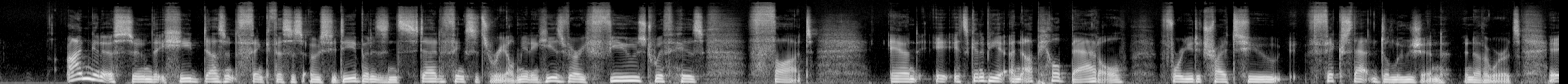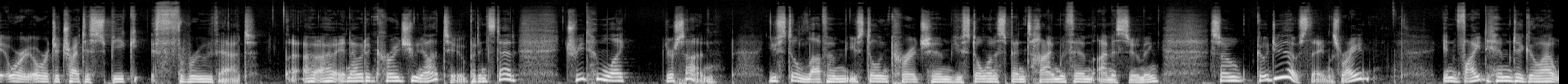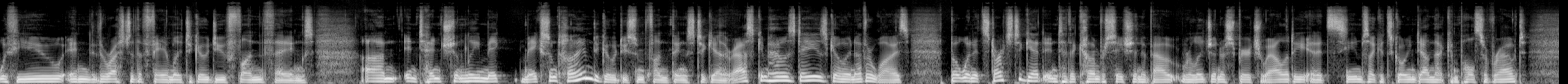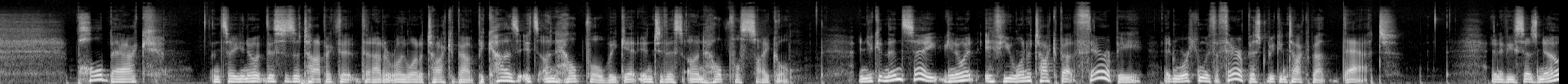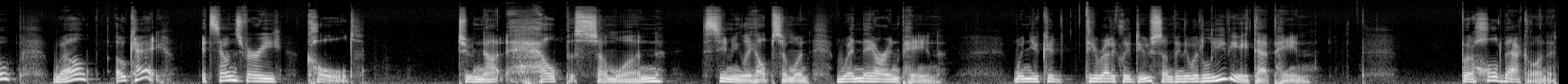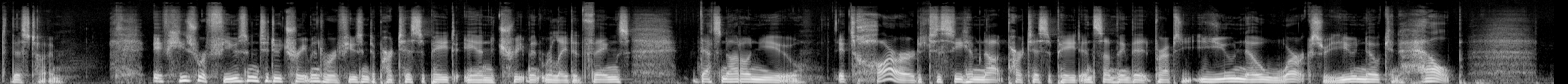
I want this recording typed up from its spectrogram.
I'm going to assume that he doesn't think this is OCD, but is instead thinks it's real, meaning he is very fused with his thought and it's going to be an uphill battle for you to try to fix that delusion, in other words, or, or to try to speak through that. Uh, and I would encourage you not to, but instead treat him like your son. You still love him, you still encourage him, you still want to spend time with him, I'm assuming. So go do those things, right? Invite him to go out with you and the rest of the family to go do fun things. Um, intentionally make make some time to go do some fun things together. Ask him how his day is going otherwise. But when it starts to get into the conversation about religion or spirituality and it seems like it's going down that compulsive route, pull back and say, you know, this is a topic that, that I don't really want to talk about because it's unhelpful. We get into this unhelpful cycle. And you can then say, you know what, if you want to talk about therapy and working with a therapist, we can talk about that. And if he says no, well, okay. It sounds very cold to not help someone, seemingly help someone, when they are in pain, when you could theoretically do something that would alleviate that pain. But hold back on it this time. If he's refusing to do treatment or refusing to participate in treatment related things, that's not on you. It's hard to see him not participate in something that perhaps you know works or you know can help.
